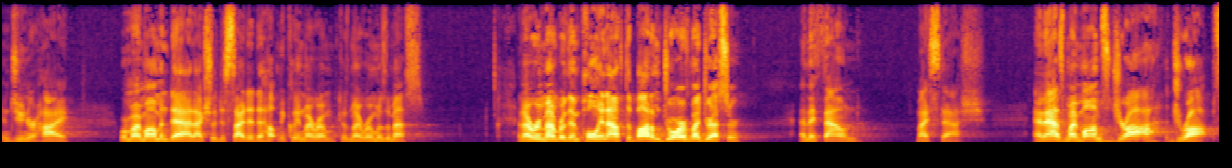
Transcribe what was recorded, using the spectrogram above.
in junior high where my mom and dad actually decided to help me clean my room because my room was a mess. And I remember them pulling out the bottom drawer of my dresser and they found my stash. And as my mom's jaw drops,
